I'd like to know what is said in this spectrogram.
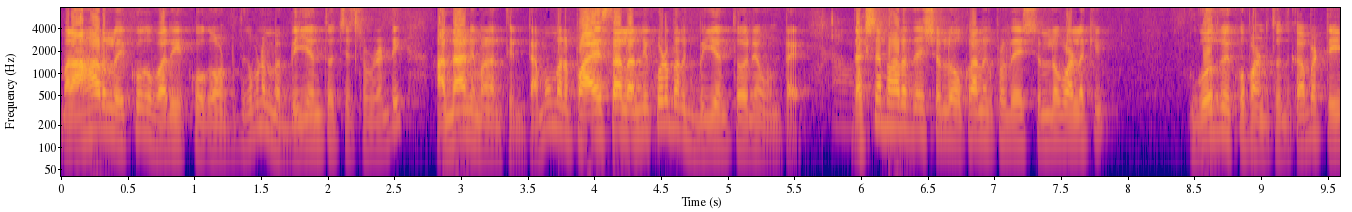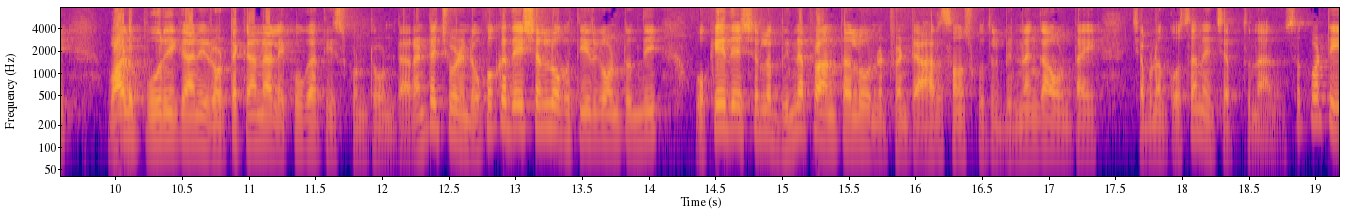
మన ఆహారంలో ఎక్కువగా వరి ఎక్కువగా ఉంటుంది కాబట్టి మన బియ్యంతో చేసినటువంటి అన్నాన్ని మనం తింటాము. మన పాయసాలన్నీ కూడా మనకు బియ్యంతోనే ఉంటాయి. దక్షిణ భారతదేశంలో ఒకనొక ప్రదేశంలో వాళ్ళకి గోధుమ ఎక్కువ పండుతుంది కాబట్టి వాళ్ళు పూరి కానీ రొట్టె కానీ ఎక్కువగా తీసుకుంటూ ఉంటారు. అంటే చూడండి ఒక్కొక్క దేశంలో ఒక తీరుగా ఉంటుంది. ఒకే దేశంలో భిన్న ప్రాంతాల్లో ఉన్నటువంటి ఆహార సంస్కృతులు భిన్నంగా ఉంటాయి చెప్పడం కోసం నేను చెప్తున్నాను. సో కాబట్టి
